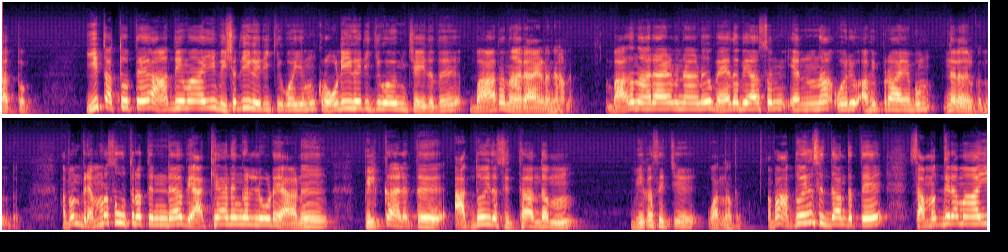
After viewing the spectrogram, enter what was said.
തത്വം. ഈ തത്വത്തെ ആദ്യമായി വിശദീകരിക്കുകയും ക്രോഡീകരിക്കുകയും ചെയ്തത് ബാധനാരായണനാണ് ബാധനാരായണനാണ് വേദവ്യാസൻ എന്ന ഒരു അഭിപ്രായവും നിലനിൽക്കുന്നുണ്ട്. അപ്പം ബ്രഹ്മസൂത്രത്തിന്റെ വ്യാഖ്യാനങ്ങളിലൂടെയാണ് പിൽക്കാലത്ത് അദ്വൈത സിദ്ധാന്തം വികസിച്ച് വന്നത്. അപ്പോൾ അദ്വൈത സിദ്ധാന്തത്തെ സമഗ്രമായി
